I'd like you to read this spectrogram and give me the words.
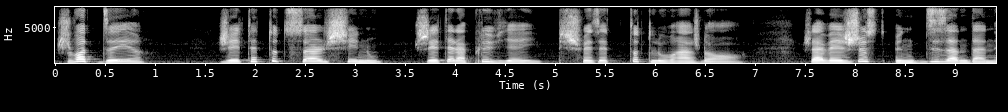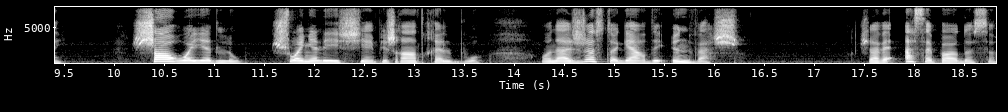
Je vais te dire, j'étais toute seule chez nous, j'étais la plus vieille, puis je faisais tout l'ouvrage dehors. J'avais juste une dizaine d'années. Charroyais de l'eau, je soignais les chiens, puis je rentrais le bois. On a juste gardé une vache. J'avais assez peur de ça.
